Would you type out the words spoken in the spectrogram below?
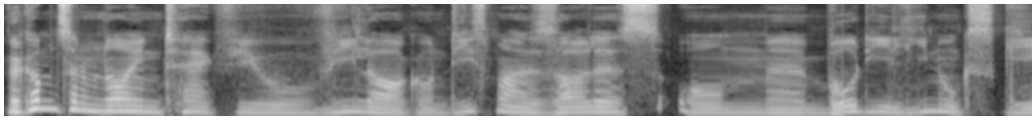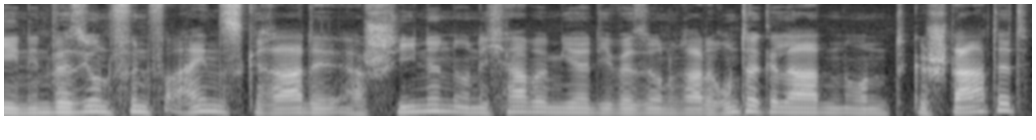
Willkommen zu einem neuen TagView Vlog und diesmal soll es um äh, Bodhi Linux gehen, in Version 5.1 gerade erschienen und ich habe mir die Version gerade runtergeladen und gestartet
